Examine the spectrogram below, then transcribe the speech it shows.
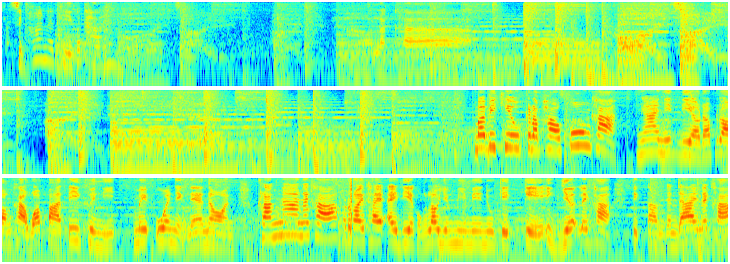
15 นาทีก็ทานเอาละค่ะ บาร์บีคิวกระเพรากุ้งค่ะ ง่ายนิดเดียวรับรองค่ะว่าปาร์ตี้คืนนี้ไม่อ้วนอย่างแน่นอน ครั้งหน้านะคะ รอยไทยไอเดียของเรายังมีเมนูเก๋ๆอีกเยอะเลยค่ะ ติดตามกันได้นะคะ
